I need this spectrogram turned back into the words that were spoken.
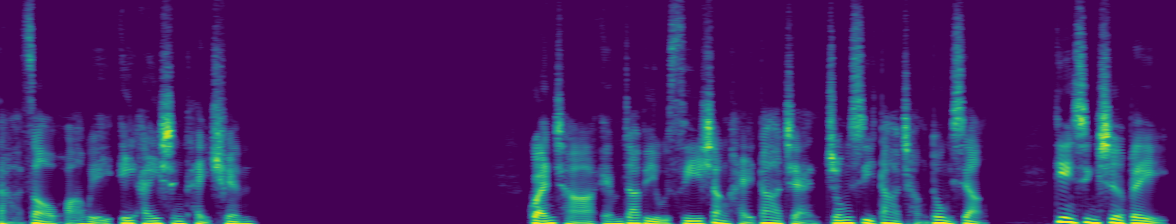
打造华为 AI 生态圈。观察 MWC 上海大展中系大厂动向，电信设备、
